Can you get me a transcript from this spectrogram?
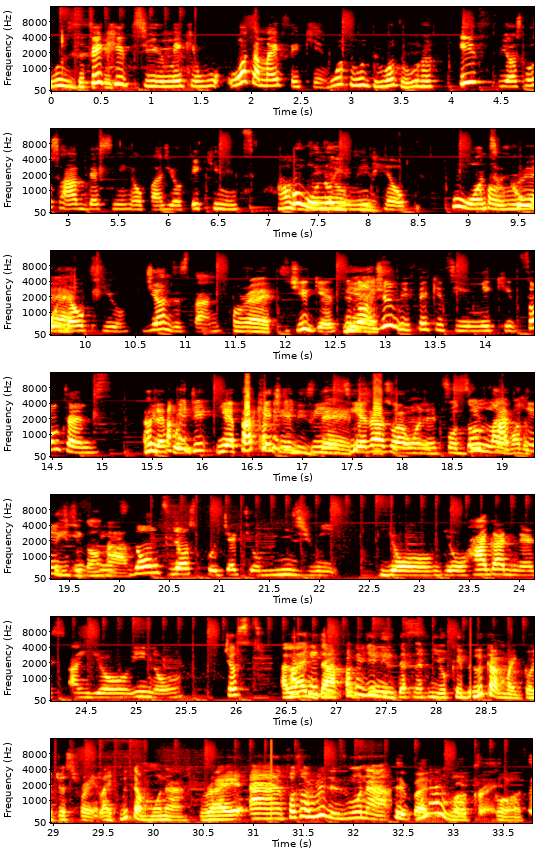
What is the fake it till you make it. What am I faking? What? What? What? what If you're supposed to have destiny helpers, you're faking it. how Who will know you need help? Who wants to? Who will help you? Do you understand? Correct. Do you get? Not, Yes. you shouldn't be fake it till you make it. Sometimes. I mean, how do I put- packaging- yeah, packaging is there, Yeah, that's what I wanted. but don't lie about the things you don't have. Don't just project your misery, your your haggardness, and your you know, just. I like package that. it a Packaging is bit. definitely okay. But look at my gorgeous friend. Like, look at Mona, right? And for some reasons, Mona, Hey, buddy, Mona loves fuck, right. God.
